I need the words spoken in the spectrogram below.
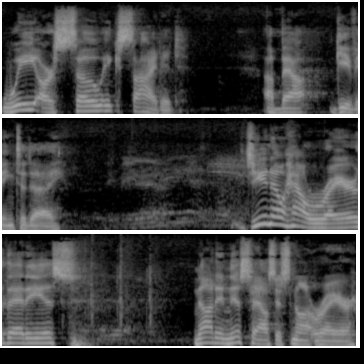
We are so excited about giving today. Do you know how rare that is? Not in this house, it's not rare.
